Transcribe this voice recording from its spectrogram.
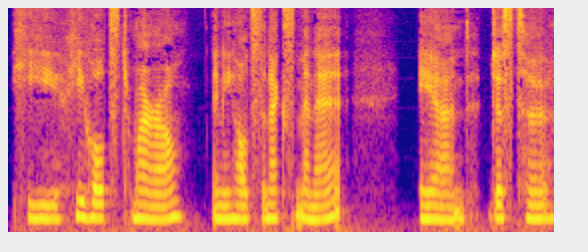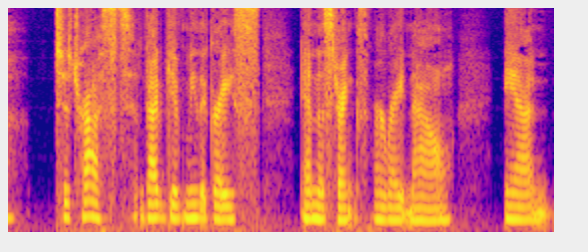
he he holds tomorrow and he holds the next minute and just to to trust God give me the grace and the strength for right now and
